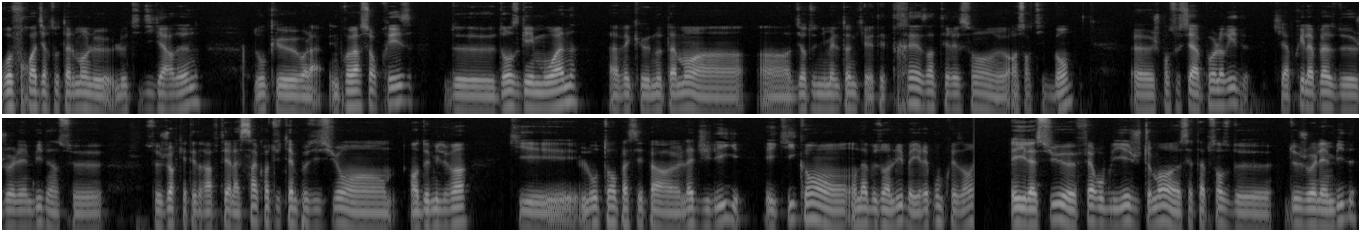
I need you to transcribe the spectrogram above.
refroidir totalement le, le TD Garden. Donc voilà, une première surprise de, dans ce Game 1 avec notamment un, un D'Anthony Melton qui a été très intéressant en sortie de banc. Euh, je pense aussi à Paul Reed qui a pris la place de Joel Embiid, hein, ce, ce joueur qui a été drafté à la 58e position en, en 2020, qui est longtemps passé par euh, la G League et qui, quand on, a besoin de lui, bah, il répond présent. Et il a su euh, faire oublier justement cette absence de, de Joel Embiid.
